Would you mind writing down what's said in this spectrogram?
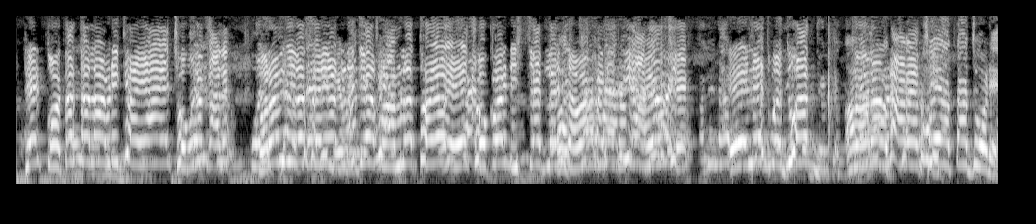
ઠેઠ કોટા તલાવડી છે અહીંયા એ છોકરો કાલે પરમ દિવસે અહીંયા આગળ જે મામલો થયો એ છોકરો ડિસ્ચાર્જ લઈને દવાખાનાથી આવ્યો છે એને જ બધું આ કરાવડાવે છે. હતા જોડે?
